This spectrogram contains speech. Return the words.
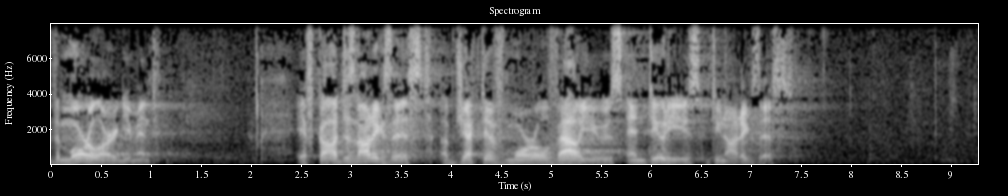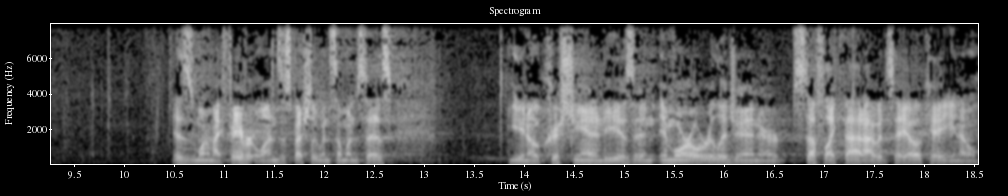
the moral argument. If God does not exist, objective moral values and duties do not exist. This is one of my favorite ones, especially when someone says, you know, Christianity is an immoral religion or stuff like that, I would say, okay, you know,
